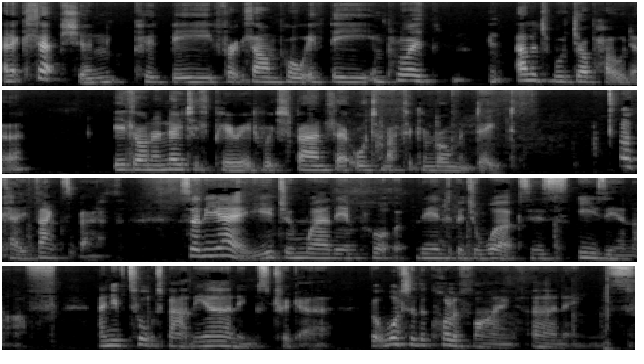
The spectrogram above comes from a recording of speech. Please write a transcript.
An exception could be, for example, if the employed eligible job holder is on a notice period which spans their automatic enrolment date. Okay, thanks, Beth. So the age and where the, empl- the individual works is easy enough. And you've talked about the earnings trigger, but what are the qualifying earnings?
